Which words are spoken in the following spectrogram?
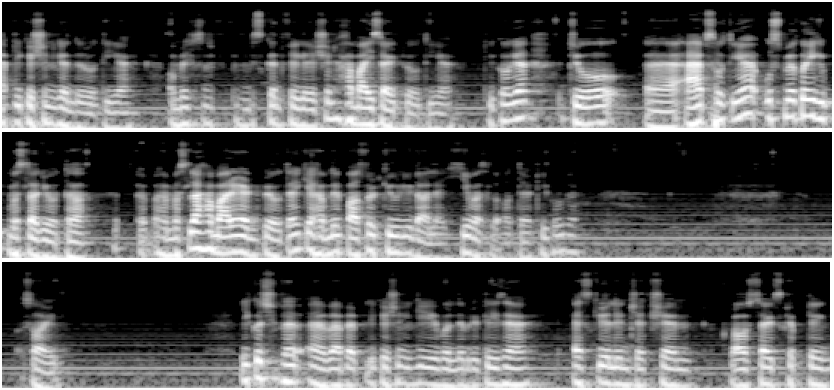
एप्लीकेशन के अंदर होती हैं और मिस मिसकन्फिग्रेशन हमारी साइड पे होती हैं, ठीक हो गया? जो ऐप्स होती हैं, उसमें कोई मसला नहीं होता। मसला हमारे एंड पे होता है कि हमने पासवर्ड क्यों नहीं डाला है? ये मसला होता है, ठीक हो गया? सॉरी ये कुछ वेब एप्लीकेशन की वनबिलिटीज़ हैं S injection cross side scripting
